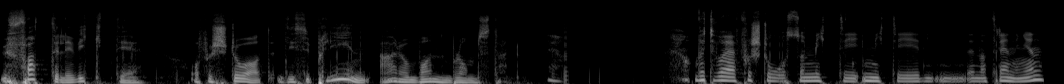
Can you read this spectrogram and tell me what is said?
ufattelig viktig å forstå at disiplin er å vanne blomstene. Og vet du hva jeg forsto også midt i, midt i denne treningen?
